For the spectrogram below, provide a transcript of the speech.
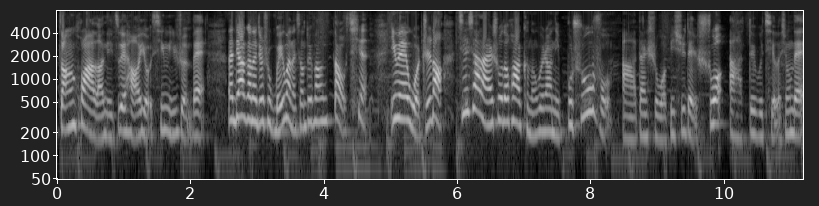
脏话了，你最好有心理准备。那第二个呢，就是委婉的向对方道歉，因为我知道接下来说的话可能会让你不舒服啊，但是我必须得说啊，对不起了，兄弟。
